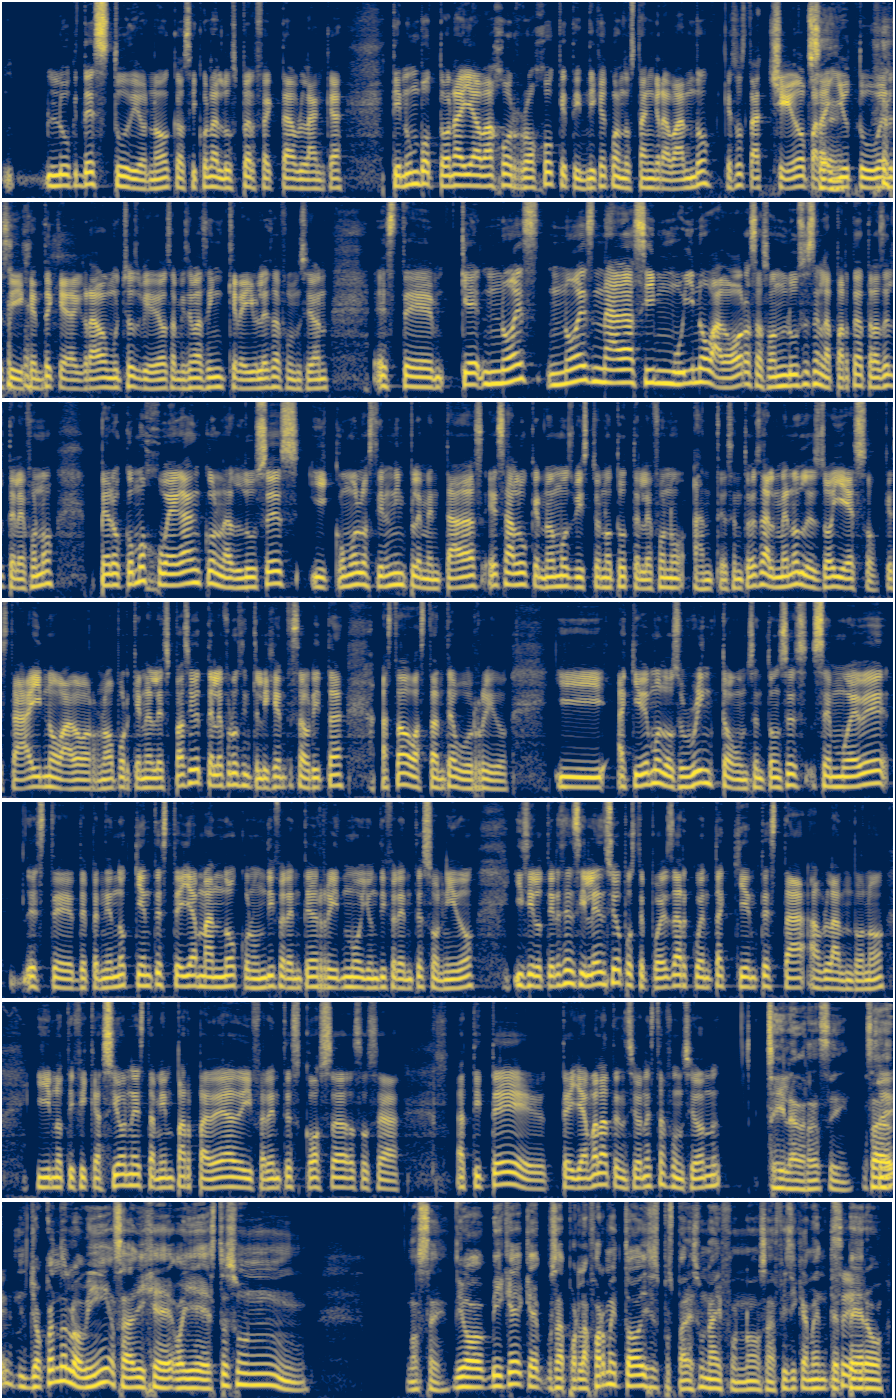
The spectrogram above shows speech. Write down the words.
look de estudio, ¿no? Así con la luz perfecta blanca. Tiene un botón ahí abajo rojo que te indica cuando están grabando, que eso está chido para youtubers y gente que graba muchos videos. A mí se me hace increíble esa función. Este, que no es, no es nada así muy innovador, o sea, son luces en la parte de atrás del teléfono, pero cómo juegan con las luces y cómo los tienen implementadas es algo que no hemos visto en otro teléfono antes. Entonces, al menos les doy eso, que está innovador, ¿no? Porque en el espacio de teléfonos inteligentes ahorita ha estado bastante aburrido. Y aquí vemos los ringtones, entonces se mueve este, dependiendo quién te esté llamando con un diferente ritmo y un diferente sonido. Y si lo tienes en silencio, pues te puedes dar cuenta quién te está hablando, ¿no? Y notificaciones, también parpadea de diferentes cosas, o sea, ¿a ti te, te llama la atención esta función? Sí, la verdad sí. O sea, yo cuando lo vi, o sea, dije, oye, esto es un no sé. Digo, vi que, que, o sea, por la forma y todo dices, pues parece un iPhone, ¿no? O sea, físicamente, pero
